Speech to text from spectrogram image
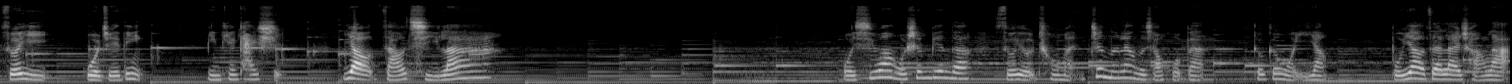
所以我决定，明天开始要早起啦。我希望我身边的所有充满正能量的小伙伴，都跟我一样，不要再赖床啦！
